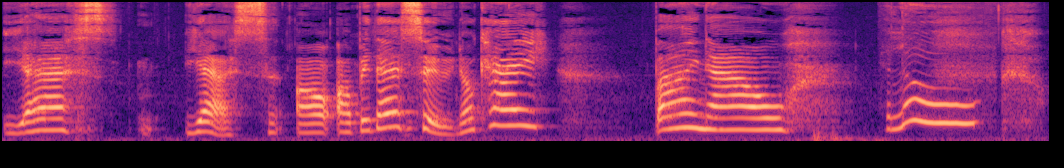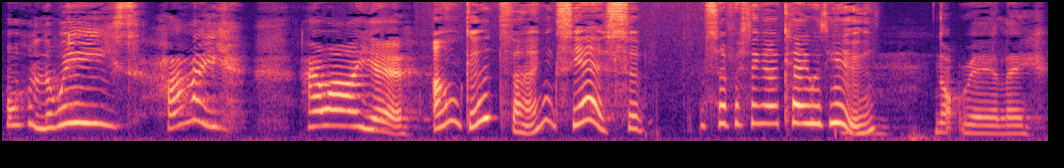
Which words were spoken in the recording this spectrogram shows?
Yes, yes, I'll, I'll be there soon, okay? Bye now. Hello. Oh, Louise, hi. How are you? I'm good, thanks. Yes. Uh, is everything okay with you? Not really.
